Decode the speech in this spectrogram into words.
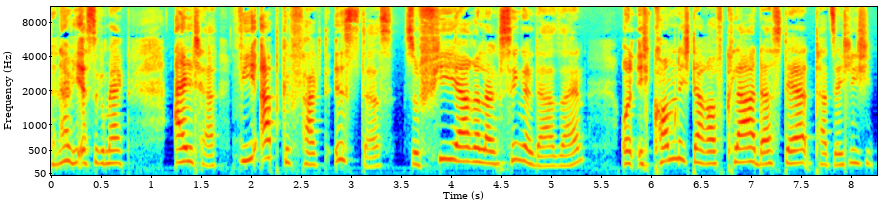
Dann habe ich erst so gemerkt, Alter, wie abgefuckt ist das? So vier Jahre lang Single da sein und ich komme nicht darauf klar, dass der tatsächlich,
